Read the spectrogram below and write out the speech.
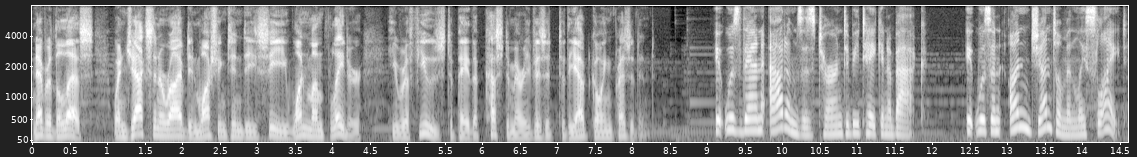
Nevertheless, when Jackson arrived in Washington, D.C. one month later, he refused to pay the customary visit to the outgoing president. It was then Adams's turn to be taken aback. It was an ungentlemanly slight.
